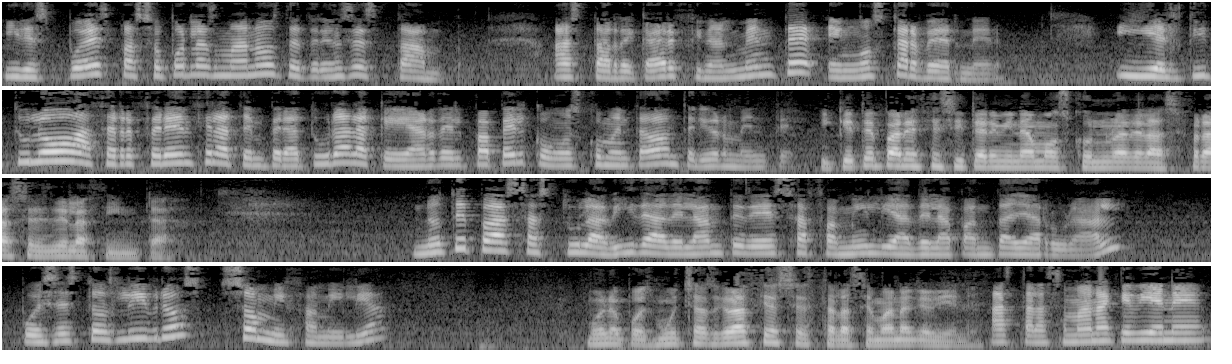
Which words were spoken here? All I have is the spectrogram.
y después pasó por las manos de Terence Stamp, hasta recaer finalmente en Oscar Werner. Y el título hace referencia a la temperatura a la que arde el papel, como os comentado anteriormente. ¿Y qué te parece si terminamos con una de las frases de la cinta? ¿No te pasas tú la vida delante de esa familia de la pantalla rural? Pues estos libros son mi familia. Bueno, pues muchas gracias y hasta la semana que viene. Hasta la semana que viene.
